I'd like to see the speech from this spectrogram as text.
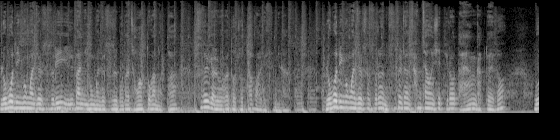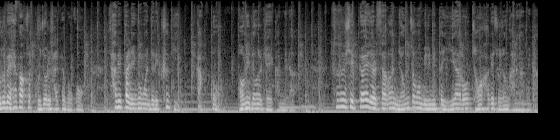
로봇 인공관절 수술이 일반 인공관절 수술보다 정확도가 높아 수술 결과가 더 좋다고 하겠습니다. 로봇 인공관절 수술은 수술 전 3차원 CT로 다양한 각도에서 무릎의 해박적 구조를 살펴보고 삽입할 인공관절의 크기, 각도, 범위 등을 계획합니다. 수술 시 뼈의 절삭은 0.5mm 이하로 정확하게 조정 가능합니다.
